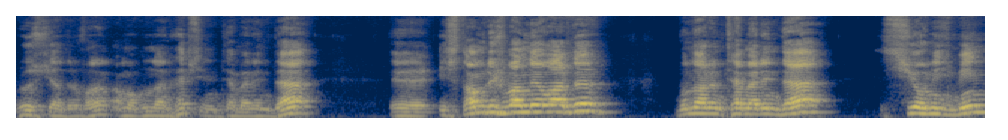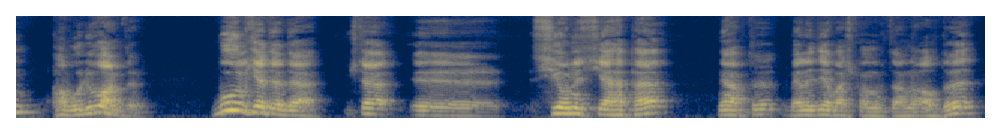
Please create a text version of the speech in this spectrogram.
Rusya'dır falan ama bunların hepsinin temelinde e, İslam düşmanlığı vardır. Bunların temelinde Siyonizmin kabulü vardır. Bu ülkede de işte e, Siyonist CHP ne yaptı? Belediye başkanlıklarını aldı.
